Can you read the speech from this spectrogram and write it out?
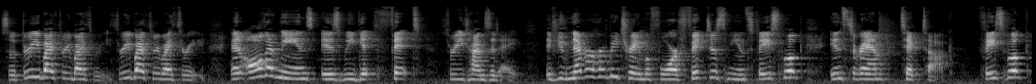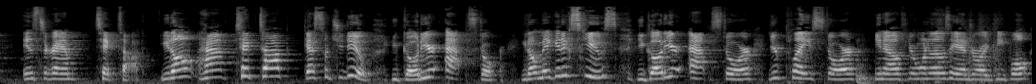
So three by three by three, three by three by three. And all that means is we get fit three times a day. If you've never heard me train before, fit just means Facebook, Instagram, TikTok. Facebook, Instagram, TikTok. You don't have TikTok? Guess what you do? You go to your app store. You don't make an excuse. You go to your app store, your Play Store, you know, if you're one of those Android people,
